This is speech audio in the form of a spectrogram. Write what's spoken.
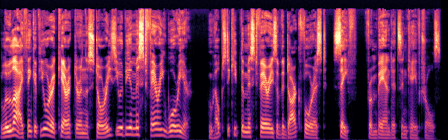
Lula, I think if you were a character in the stories, you would be a Mist Fairy warrior who helps to keep the Mist Fairies of the Dark Forest safe from bandits and cave trolls.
